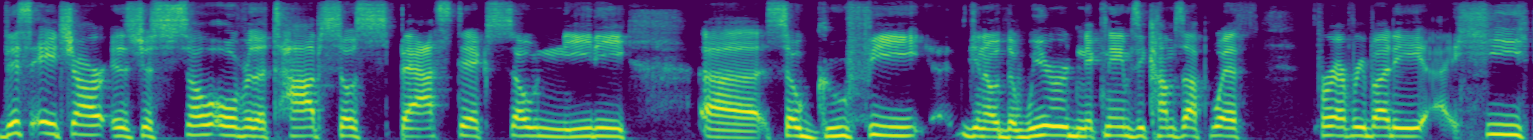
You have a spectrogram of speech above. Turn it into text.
this HR is just so over the top, so spastic, so needy, uh, so goofy. You know, the weird nicknames he comes up with for everybody. He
